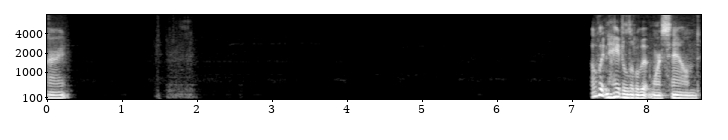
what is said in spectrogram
All right. I wouldn't hate a little bit more sound.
